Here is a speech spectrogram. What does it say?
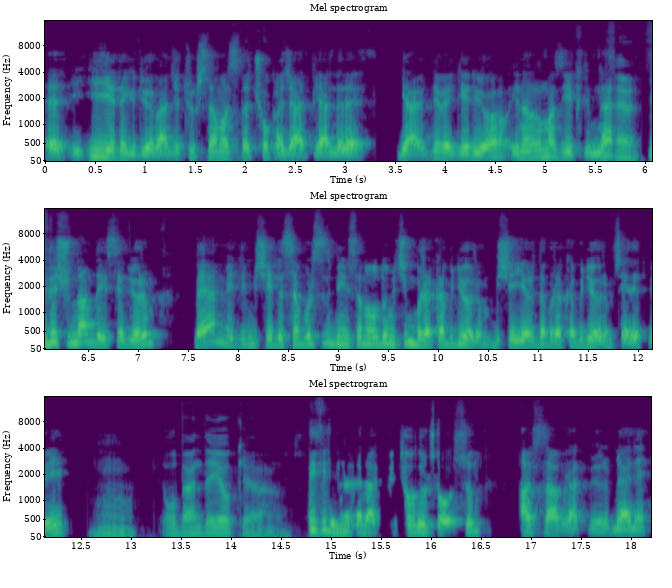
e, iyiye de gidiyor. Bence Türk sineması da çok acayip yerlere geldi ve geliyor. İnanılmaz iyi filmler. Evet. Bir de şundan da hissediyorum beğenmediğim bir şeyde sabırsız bir insan olduğum için bırakabiliyorum. Bir şey yarıda bırakabiliyorum seyretmeyi. Hmm. O bende yok ya. Bir film ne kadar kötü olursa olsun asla bırakmıyorum. Yani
